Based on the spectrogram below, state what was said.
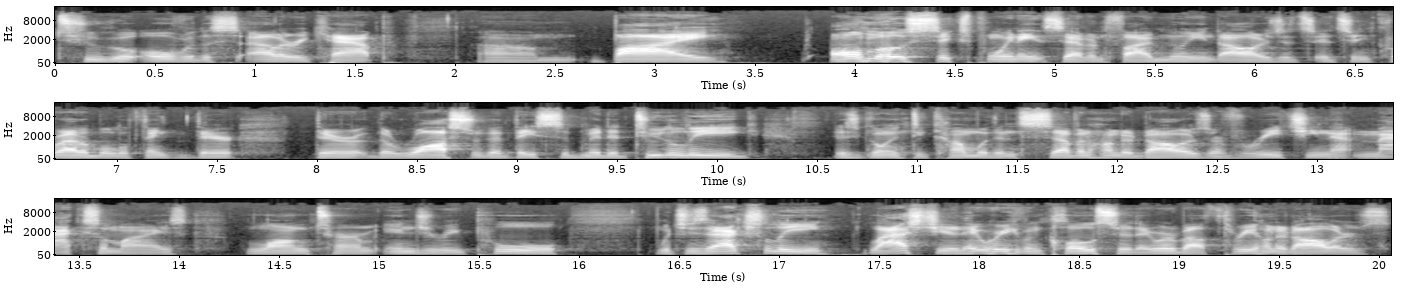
to go over the salary cap um, by almost six point eight seven five million dollars. It's it's incredible to think they're their the roster that they submitted to the league is going to come within $700 of reaching that maximized long-term injury pool, which is actually last year they were even closer. They were about $300.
